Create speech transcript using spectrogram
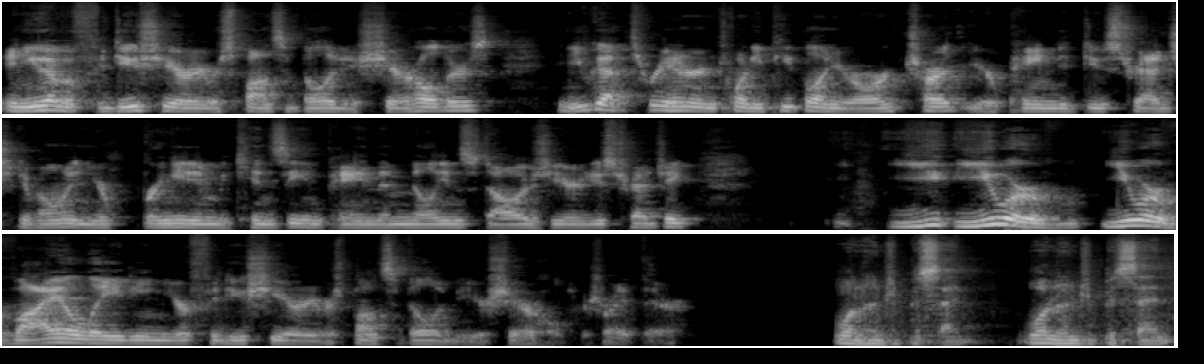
and you have a fiduciary responsibility to shareholders, and you've got 320 people on your org chart that you're paying to do strategy development, and you're bringing in McKinsey and paying them millions of dollars a year to do strategy, you you are you are violating your fiduciary responsibility to your shareholders right there. One hundred percent, one hundred percent,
